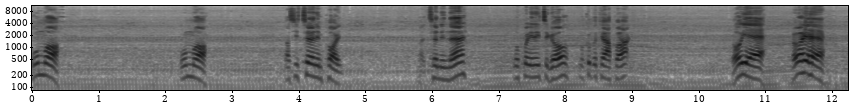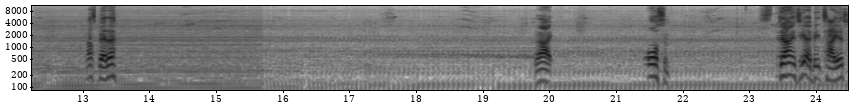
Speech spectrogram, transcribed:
One more. One more. That's your turning point. Right, turn in there. Look where you need to go. Look up the car park. Oh yeah. Oh yeah. That's better. Right. Awesome. Starting to get a bit tired.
